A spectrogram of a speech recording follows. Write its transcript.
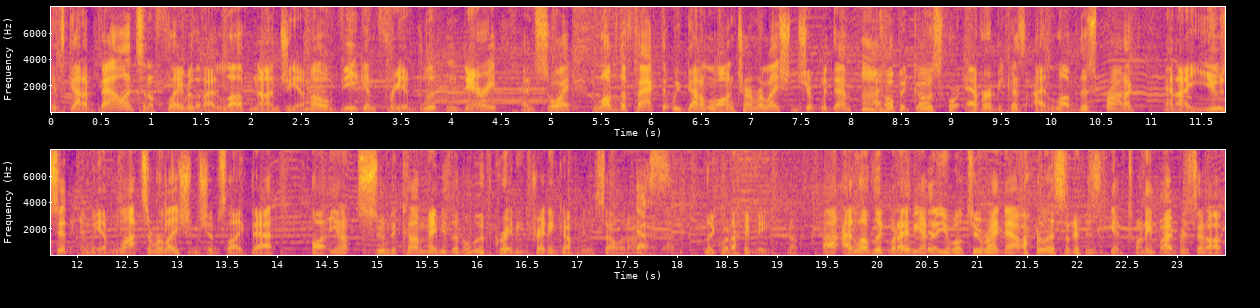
It's got a balance and a flavor that I love non GMO, vegan, free of gluten, dairy, and soy. Love the fact that we've got a long term relationship with them. Hmm. I hope it goes forever because I love this product and I use it, and we have lots of relationships like that. Uh, you know, soon to come, maybe the Duluth Trading, Trading Company will sell it on Yes. there. Liquid IV. No, uh, I love Liquid IV. I know you will too. Right now, our listeners get 25% off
